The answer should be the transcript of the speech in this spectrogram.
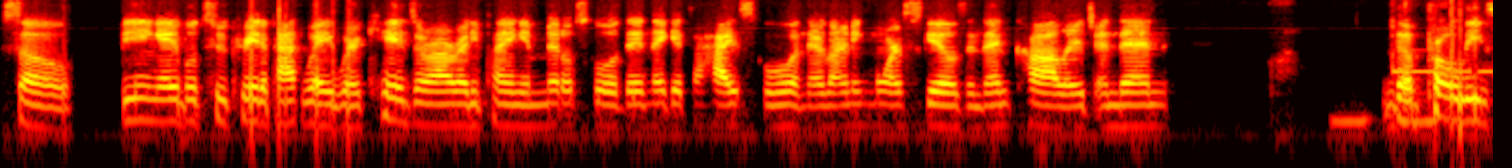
so being able to create a pathway where kids are already playing in middle school, then they get to high school and they're learning more skills, and then college, and then the pro leagues,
